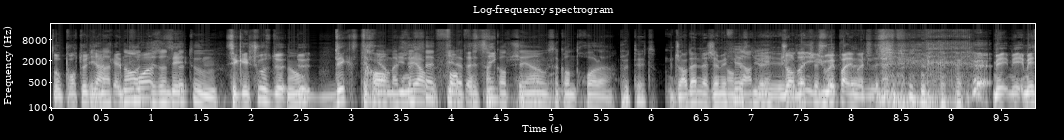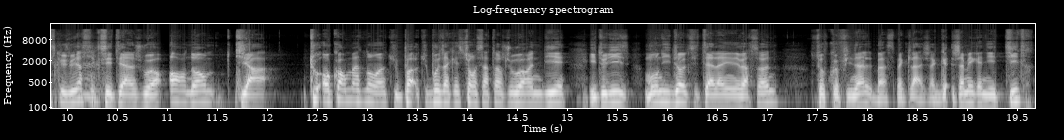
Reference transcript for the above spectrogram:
Donc pour te dire à quel maintenant, point c'est quelque chose de- Non de- d'extraordinaire, de, Il a fait fantastique. 51 ou 53 là. Peut-être. Jordan l'a jamais fait. Jordan, il jouait pas les euh, matchs. mais, mais, mais ce que je veux dire, c'est que c'était un joueur hors norme qui a. Tout, encore maintenant, hein, tu, poses la question à certains joueurs NBA, ils te disent Mon idole, c'était Allen Iverson. Sauf qu'au final, ben, ce mec-là n'a jamais gagné de titre,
